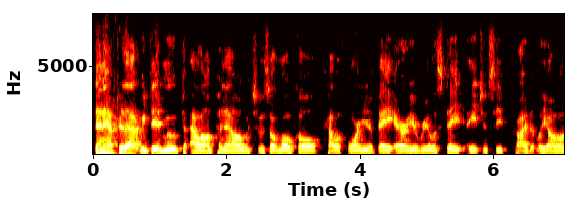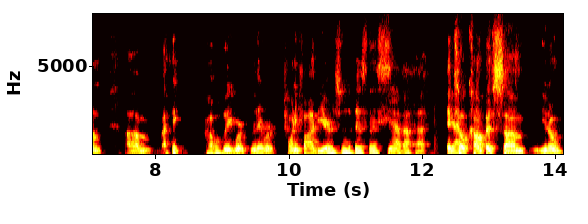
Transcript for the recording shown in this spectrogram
then after that, we did move to Alain Pinel, which was a local California Bay Area real estate agency, privately owned. Um, I think probably were they were 25 years in the business. Yeah, about that until yeah. Compass, um, you know,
